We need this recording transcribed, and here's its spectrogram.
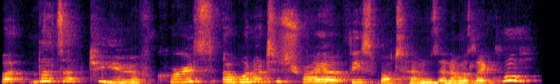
but that's up to you, of course. I wanted to try out these bottoms and I was like, hmm,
